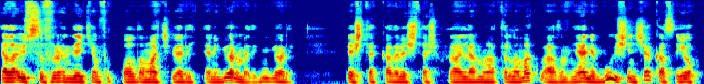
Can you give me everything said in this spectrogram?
Ya da 3-0 öndeyken futbolda maç verdiklerini görmedik mi? Gördük. 5 dakikada Beşiktaş olaylarını hatırlamak lazım. Yani bu işin şakası yok.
